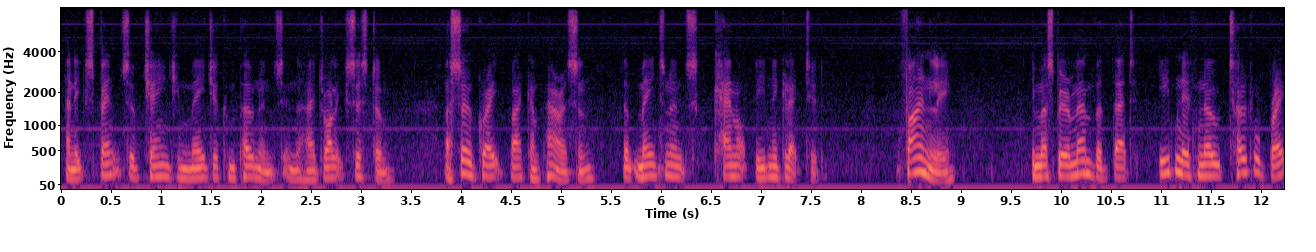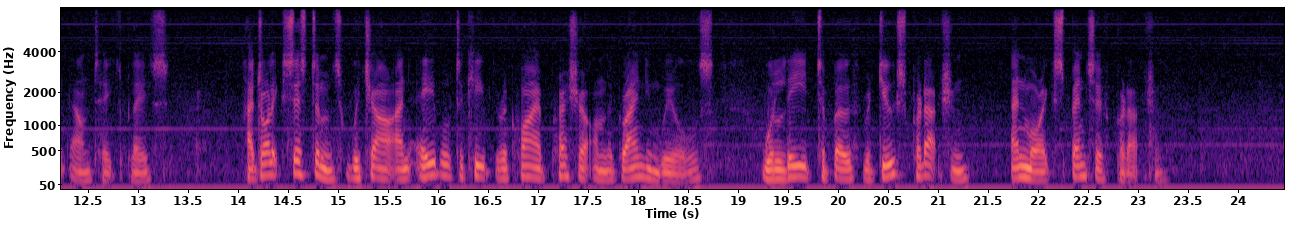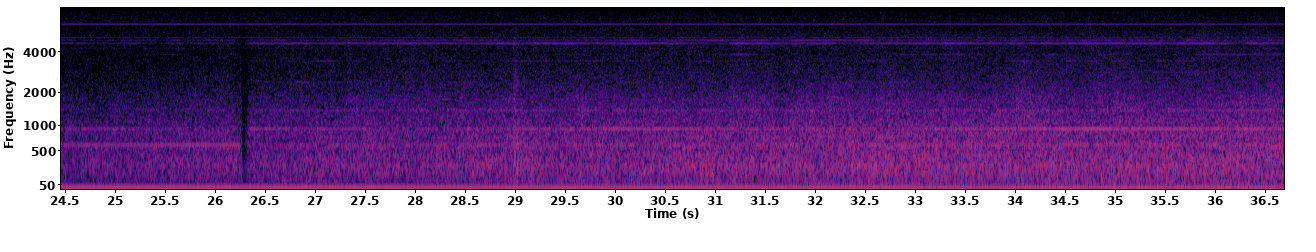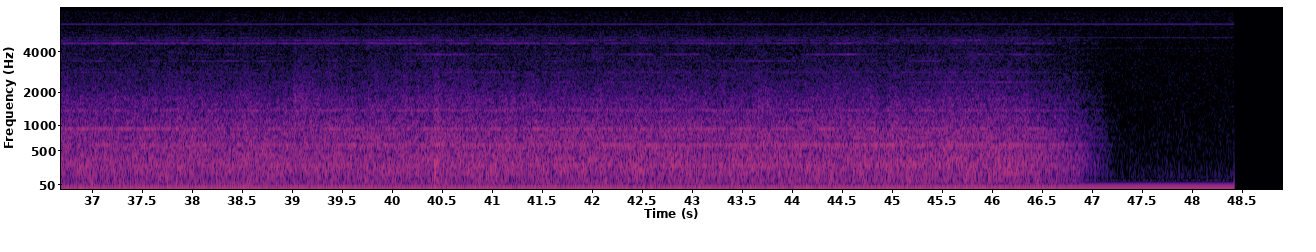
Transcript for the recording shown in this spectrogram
and expense of changing major components in the hydraulic system are so great by comparison that maintenance cannot be neglected. Finally, it must be remembered that even if no total breakdown takes place, hydraulic systems which are unable to keep the required pressure on the grinding wheels will lead to both reduced production and more expensive production.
